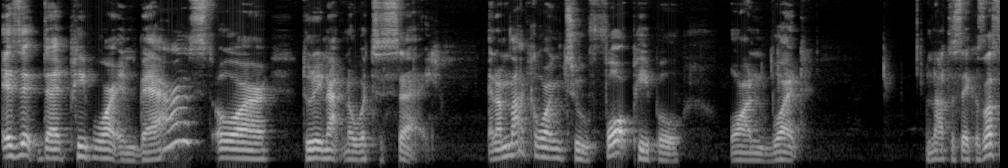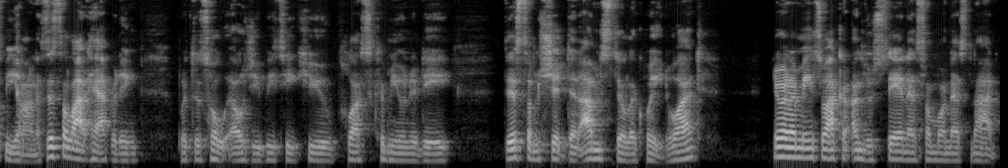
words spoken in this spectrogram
is it that people are embarrassed or do they not know what to say? And I'm not going to fault people on what, not to say, because let's be honest, there's a lot happening with this whole LGBTQ plus community. There's some shit that I'm still like, wait, what? You know what I mean? So I can understand as someone that's not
